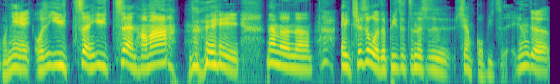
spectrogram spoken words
我念我是抑郁症，抑郁症好吗？嘿，那么呢？哎，其实我的鼻子真的是像狗鼻子，那个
